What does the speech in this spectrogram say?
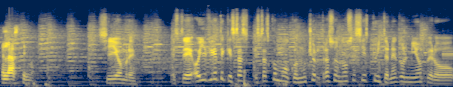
Qué lástima. Sí, hombre. Este, oye, fíjate que estás, estás como con mucho retraso. No sé si es tu internet o el mío, pero.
